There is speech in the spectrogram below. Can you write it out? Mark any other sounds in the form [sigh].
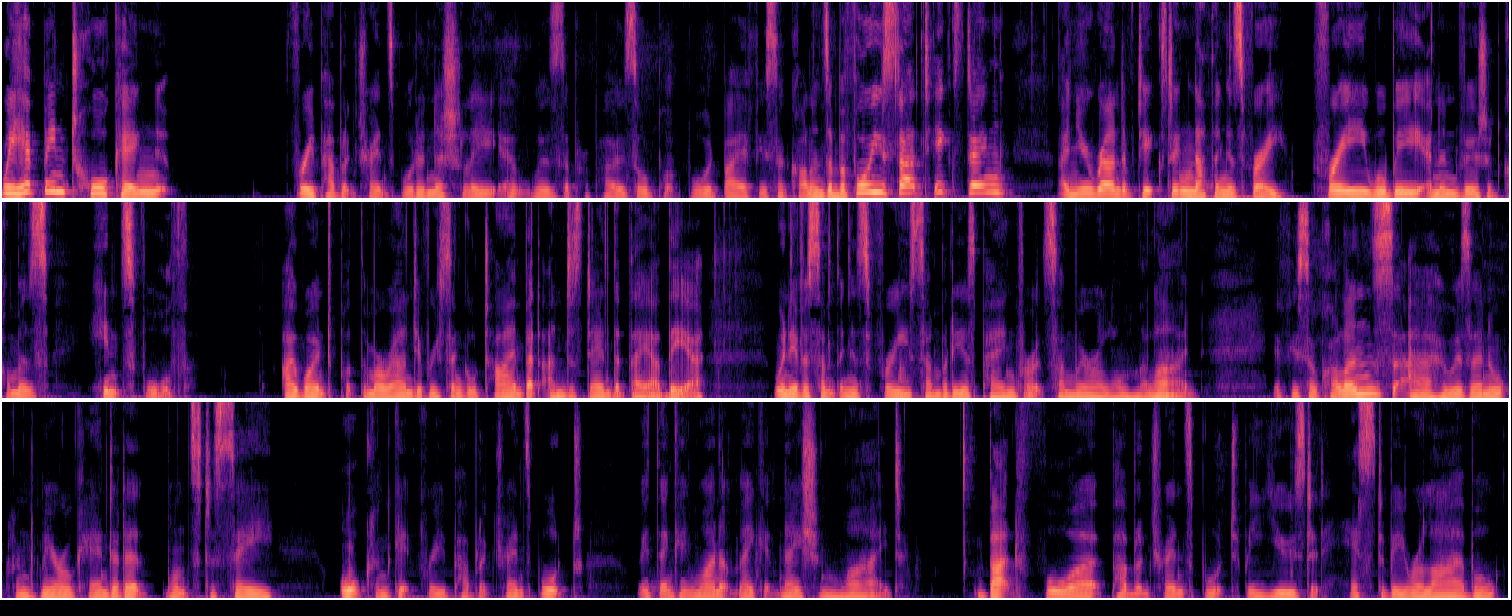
We have been talking free public transport. Initially, it was a proposal put forward by Efeso Collins. And before you start texting, a new round of texting, nothing is free. Free will be in inverted commas henceforth. I won't put them around every single time, but understand that they are there. Whenever something is free, somebody is paying for it somewhere along the line. Efeso Collins, uh, who is an Auckland mayoral candidate, wants to see Auckland get free public transport. We're thinking, why not make it nationwide? But for public transport to be used, it has to be reliable,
